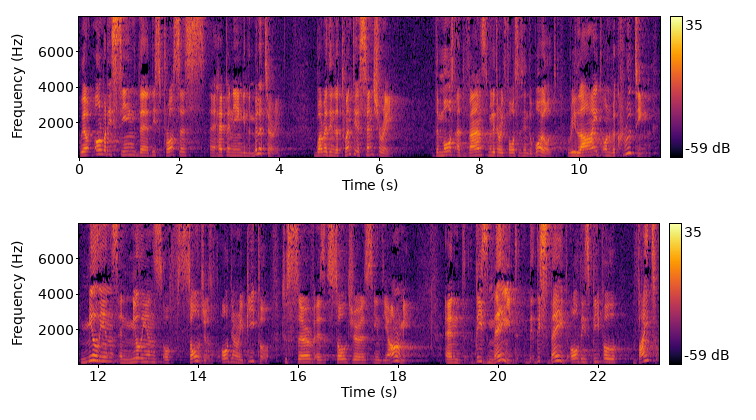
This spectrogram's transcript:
We are already seeing the, this process uh, happening in the military, whereas in the 20th century, the most advanced military forces in the world relied on recruiting millions and millions of soldiers, of ordinary people, to serve as soldiers in the army. And this made, this made all these people vital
